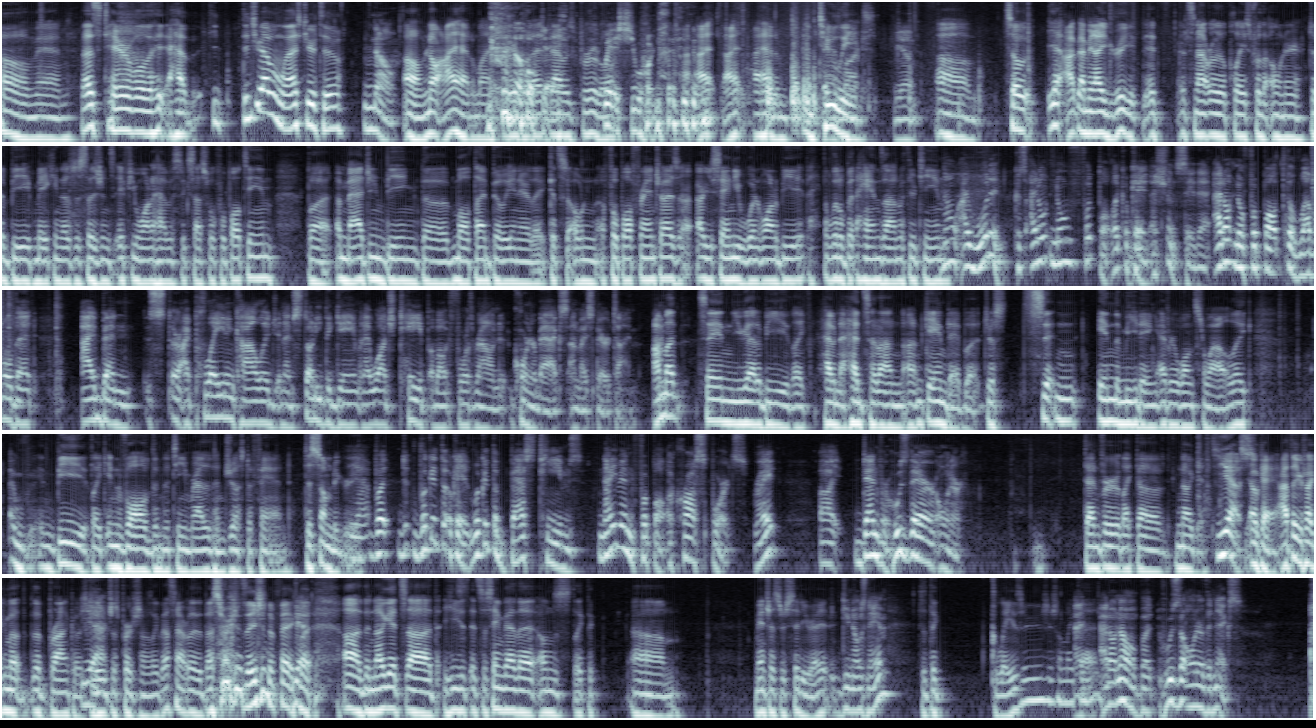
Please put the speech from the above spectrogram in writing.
Oh man, that's terrible. To have. Did you have him last year too? No, Oh no, I had him last year. Okay. that, that was brutal. way to shoehorn. I, I I had him in two leagues. Yeah. Um, so yeah, I, I mean, I agree. It, it's not really a place for the owner to be making those decisions if you want to have a successful football team. But imagine being the multi-billionaire that gets to own a football franchise. Are, are you saying you wouldn't want to be a little bit hands-on with your team? No, I wouldn't, because I don't know football. Like, okay, I shouldn't say that. I don't know football to the level that I've been, st- or I played in college, and I've studied the game, and I watch tape about fourth round cornerbacks on my spare time. I'm not saying you got to be like having a headset on on game day, but just sitting in the meeting every once in a while, like and be like involved in the team rather than just a fan to some degree. Yeah, but look at the okay. Look at the best teams, not even football, across sports, right? Uh, Denver, who's their owner? Denver, like the Nuggets. Yes. Okay, I thought you were talking about the Broncos. Yeah. They were just purchased. I was like, that's not really the best organization to pick. Yeah. But uh, the Nuggets, uh, he's it's the same guy that owns like the um, Manchester City, right? Do you know his name? Is it the Glazers or something like I, that? I don't know, but who's the owner of the Knicks?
